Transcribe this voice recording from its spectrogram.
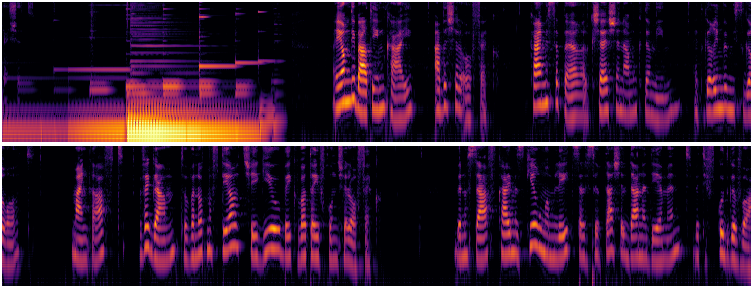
קשת. היום דיברתי עם קאי, אבא של אופק. קאי מספר על קשיי שינה מוקדמים, אתגרים במסגרות, מיינקראפט, וגם תובנות מפתיעות שהגיעו בעקבות האבחון של אופק. בנוסף, קאי מזכיר וממליץ על סרטה של דנה דיאמנט בתפקוד גבוה.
